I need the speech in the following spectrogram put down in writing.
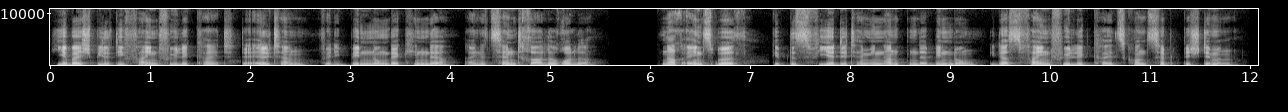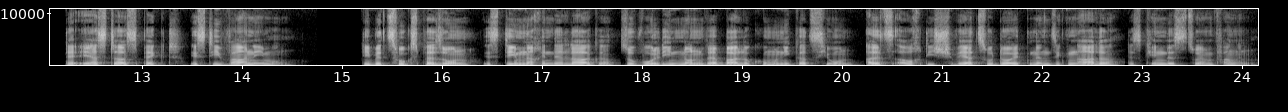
Hierbei spielt die Feinfühligkeit der Eltern für die Bindung der Kinder eine zentrale Rolle. Nach Ainsworth gibt es vier Determinanten der Bindung, die das Feinfühligkeitskonzept bestimmen. Der erste Aspekt ist die Wahrnehmung die Bezugsperson ist demnach in der Lage, sowohl die nonverbale Kommunikation als auch die schwer zu deutenden Signale des Kindes zu empfangen.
